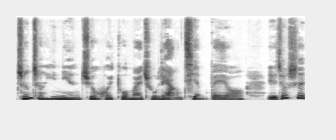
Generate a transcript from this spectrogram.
整整一年就会多卖出两千杯哦，也就是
